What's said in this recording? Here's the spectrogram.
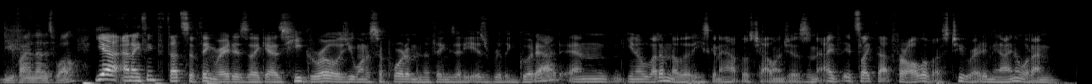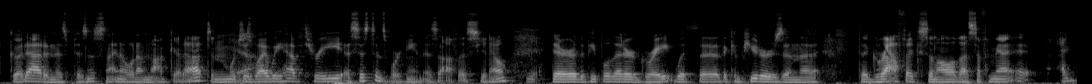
Do you find that as well? Yeah, and I think that that's the thing, right? Is like as he grows, you want to support him in the things that he is really good at, and you know, let him know that he's going to have those challenges. And I, it's like that for all of us too, right? I mean, I know what I'm good at in this business, and I know what I'm not good at, and which is why we have three assistants working in this office. You know, they're the people that are great with the the computers and the the graphics and all of that stuff. I mean, I, I'm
